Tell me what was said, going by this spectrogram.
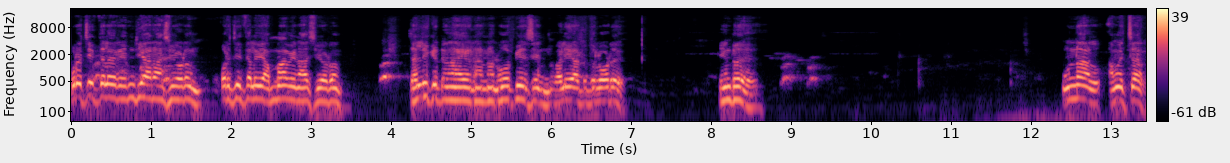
புரட்சி தலைவர் எம்ஜிஆர் ஆசியோடும் புரட்சி தலைவி அம்மாவின் ஆசியோடும் ஜல்லிக்கட்டு நாயகன் அண்ணன் வழியாட்டுதலோடு வழிகாட்டுதலோடு இன்று முன்னாள் அமைச்சர்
